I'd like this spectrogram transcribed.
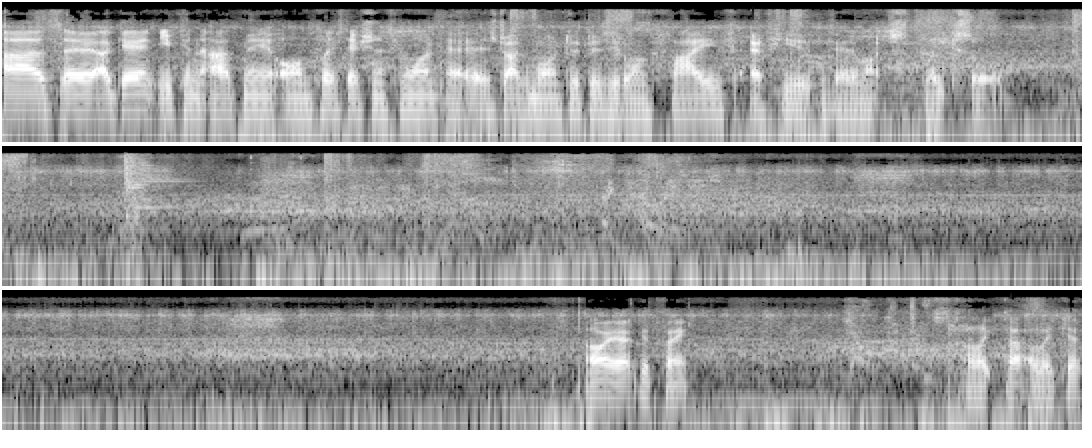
as uh, again, you can add me on PlayStation if you want. It is Dragonborn22015 if you very much like so. Yeah, good fight. I like that, I like it.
